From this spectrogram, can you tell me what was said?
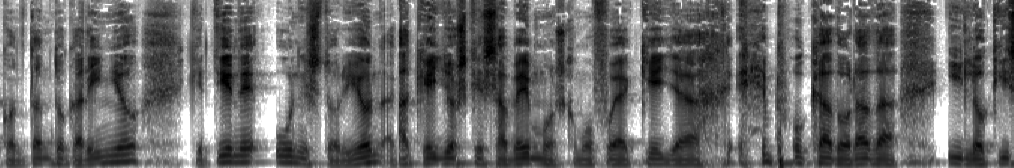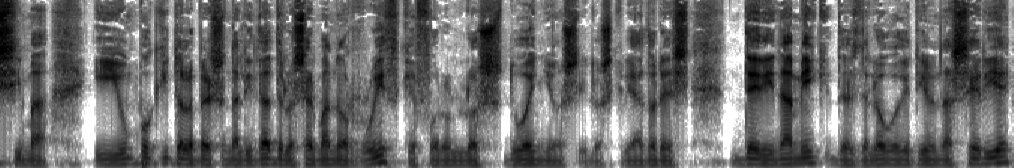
Con tanto cariño, que tiene un historión. Aquellos que sabemos cómo fue aquella época dorada y loquísima y un poquito la personalidad de los hermanos Ruiz, que fueron los dueños y los creadores de Dynamic, desde luego que tiene una serie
